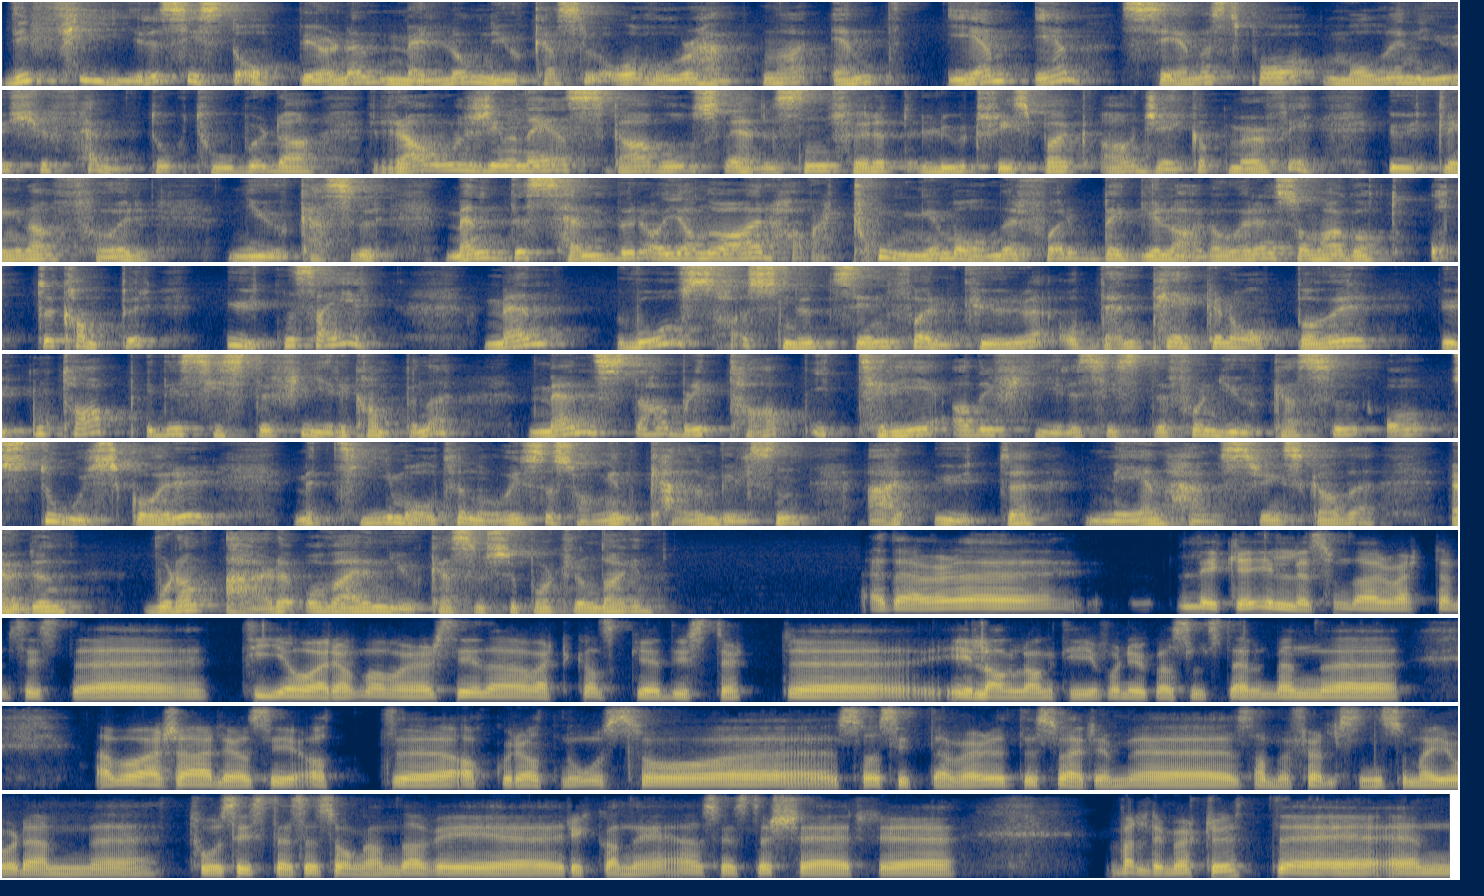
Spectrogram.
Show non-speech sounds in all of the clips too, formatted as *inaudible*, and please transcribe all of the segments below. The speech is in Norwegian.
De fire siste oppgjørene mellom Newcastle og Wolverhampton har endt 1-1, senest på Molyneux 25.10, da Raúl Jiménez ga Wolves ledelsen før et lurt frispark av Jacob Murphy utligna for Newcastle. Men desember og januar har vært tunge måneder for begge lagene våre, som har gått åtte kamper uten seier. Men Wolves har snudd sin formkurve, og den peker nå oppover uten tap i de siste fire kampene. Mens det har blitt tap i tre av de fire siste for Newcastle, og storskårer med ti mål til nå i sesongen, Callum Wilson, er ute med en hamstringskade. Audun, hvordan er det å være Newcastle-supporter om dagen? Det er vel like ille som det har vært de siste ti åra, må man vel si. Det har vært ganske dystert uh, i lang, lang tid for Newcastles del. Men jeg må være så ærlig å si at uh, akkurat nå så, uh, så, sitter jeg vel dessverre med samme følelsen som jeg gjorde de uh, to siste sesongene da vi rykka ned. Jeg syns det ser veldig mørkt ut. Det er en,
